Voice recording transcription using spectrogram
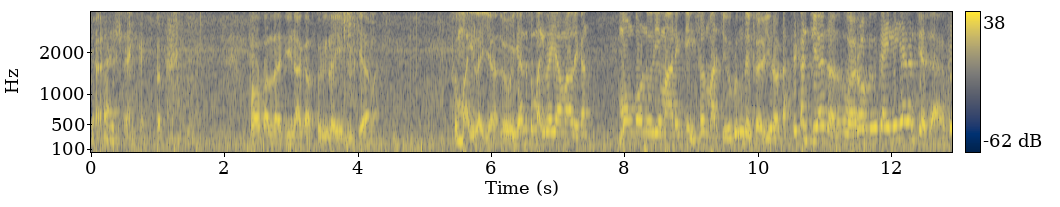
ya sengket. Faqal ladina kafaru la yumil kiamat. Suma ilayya. Lho, kan suma ilayya malih kan. Mongko nuli maring ingsun marji hukum te bali kabeh kan biasa to. Wa rafiu ka ilayya kan biasa. Ke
